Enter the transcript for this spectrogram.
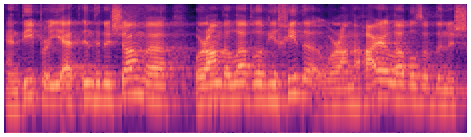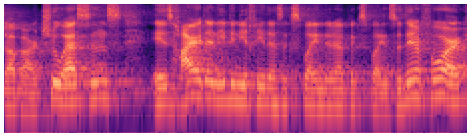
and deeper yet in the neshama, we're on the level of yichida. We're on the higher levels of the neshama. Our true essence is higher than even yichida, as explained. The Rebbe explained. So therefore,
